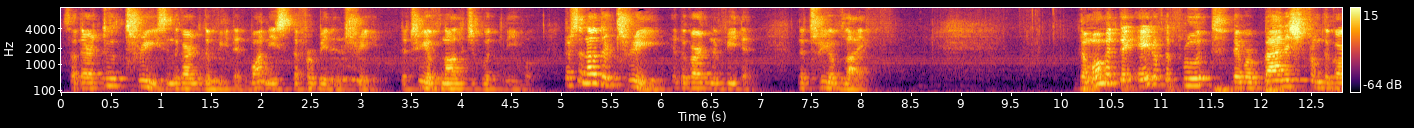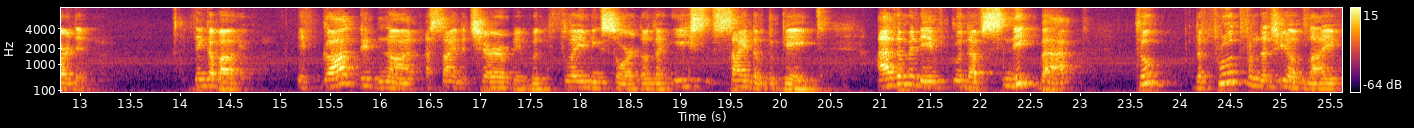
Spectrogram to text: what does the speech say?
so there are two trees in the Garden of Eden. One is the forbidden tree, the tree of knowledge of good and evil. There's another tree in the Garden of Eden, the tree of life. The moment they ate of the fruit, they were banished from the garden. Think about it. If God did not assign the cherubim with flaming sword on the east side of the gate, Adam and Eve could have sneaked back, took the fruit from the tree of life,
